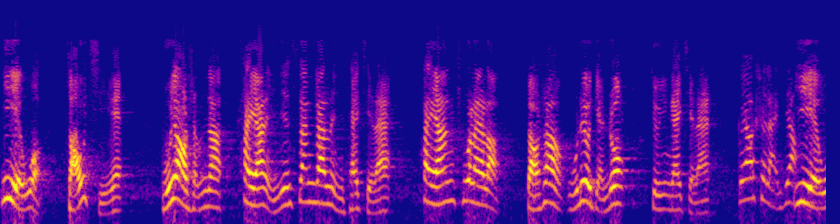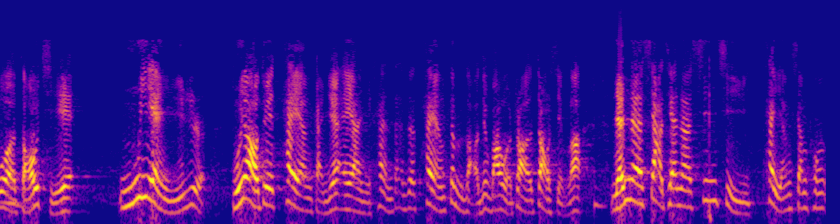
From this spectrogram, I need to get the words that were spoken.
夜卧早起，不要什么呢？太阳已经三竿了，你才起来。太阳出来了，早上五六点钟就应该起来。不要睡懒觉。夜卧早起，无厌于日。不要对太阳感觉，哎呀，你看，它这太阳这么早就把我照照醒了。人呢，夏天呢，心气与太阳相通。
